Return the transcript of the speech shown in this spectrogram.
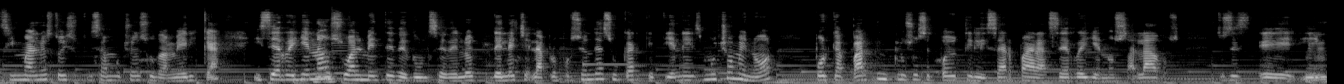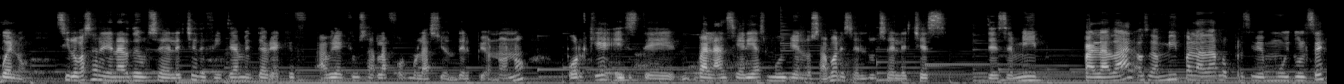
si mal no estoy, se utiliza mucho en Sudamérica y se rellena usualmente de dulce de, de, leche. La proporción de azúcar que tiene es mucho menor porque aparte incluso se puede utilizar para hacer rellenos salados. Entonces, eh, y bueno, si lo vas a rellenar de dulce de leche, definitivamente habría que, habría que usar la formulación del pionono, porque este, balancearías muy bien los sabores. El dulce de leche es, desde mi paladar, o sea, mi paladar lo percibe muy dulce,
